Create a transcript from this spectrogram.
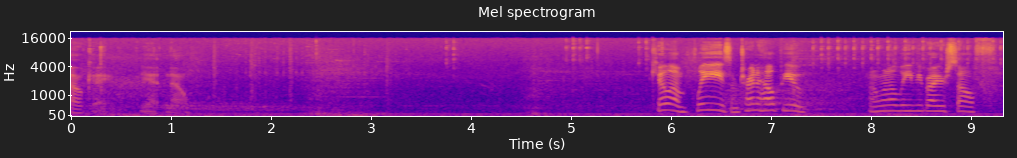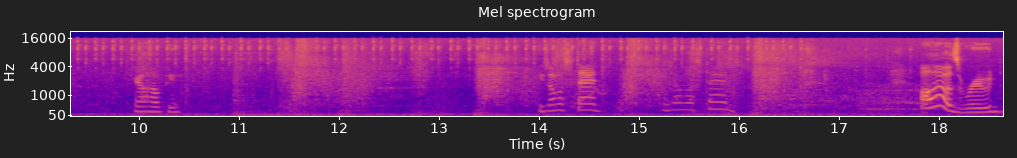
Okay. Yeah, no. Kill him, please! I'm trying to help you! I don't want to leave you by yourself. Here, I'll help you. He's almost dead. He's almost dead. Oh, that was rude.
